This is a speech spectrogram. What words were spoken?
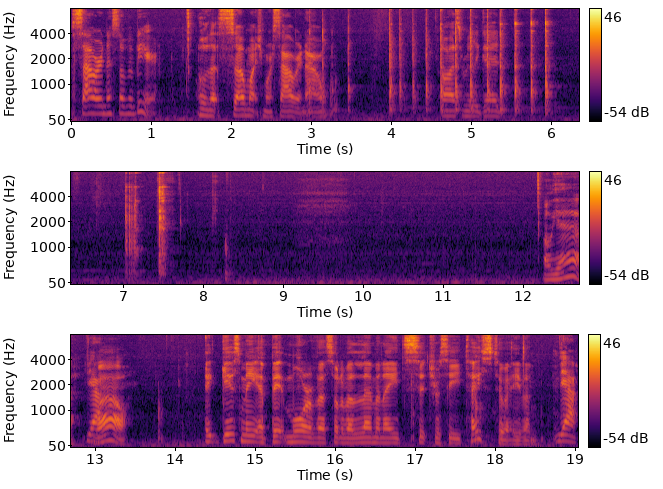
sourness of a beer. Oh, that's so much more sour now. Oh, that's really good. Oh yeah. Yeah. Wow. It gives me a bit more of a sort of a lemonade citrusy taste to it even. Yeah.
